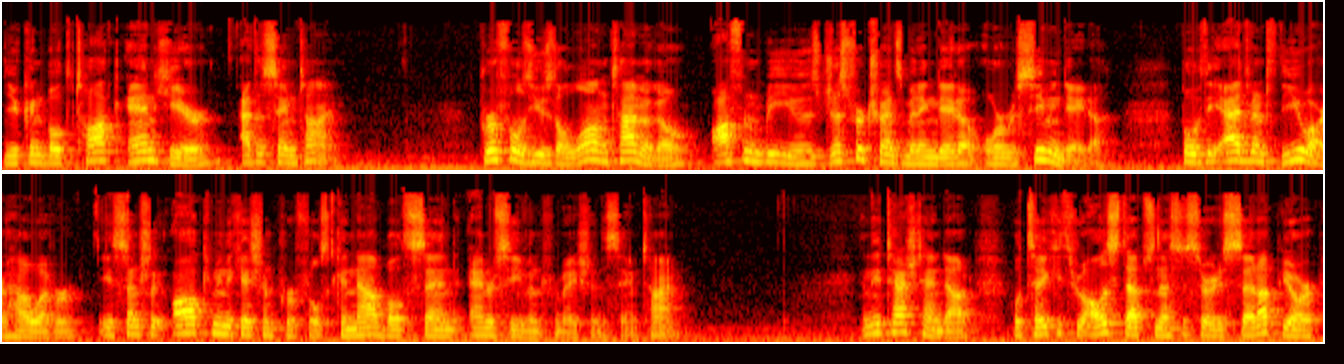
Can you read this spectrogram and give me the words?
You can both talk and hear at the same time. Peripherals used a long time ago often be used just for transmitting data or receiving data. But with the advent of the UART, however, essentially all communication peripherals can now both send and receive information at the same time. In the attached handout, we'll take you through all the steps necessary to set up your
